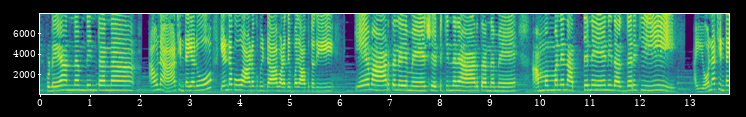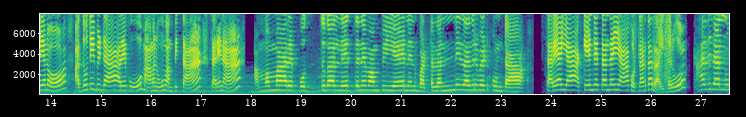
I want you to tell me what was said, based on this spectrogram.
ఇప్పుడే అన్నం అవునా చింతయ్యలు ఎండకు ఆడకు బిడ్డ? వడదెబ్బ తాకుతుంది. ఏం ఆడతలేమే చెట్టు కిందనే ఆడుతున్నమే అమ్మమ్మ నేను అత్తనే నీ దగ్గరికి. అయ్యో నా చింతయ్యలో అద్దుతీ బిడ్డ రేపు మామను పంపిస్తా సరేనా? అమ్మమ్మ రేపు పొద్దుగా లేస్తేనే పంపియే నేను బట్టలన్నీ వదిలి పెట్టుకుంటా. సరే అయ్యా అక్కేం చేస్తాందయ్యా కొట్లాడతారా ఇద్దరు? అది నన్ను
